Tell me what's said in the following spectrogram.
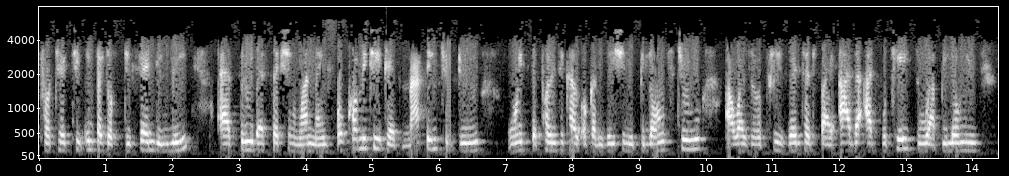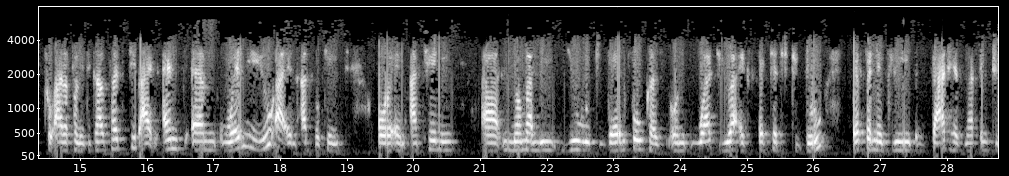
protecting, in fact, of defending me uh, through that Section 194 committee. It has nothing to do with the political organization it belongs to. I was represented by other advocates who are belonging to other political parties. And um, when you are an advocate or an attorney, uh, normally you would then focus on what you are expected to do. Definitely, that has nothing to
